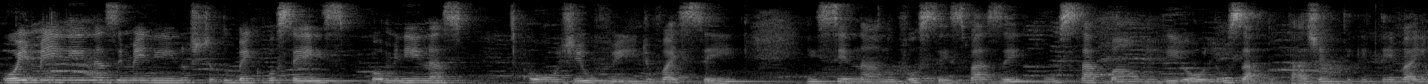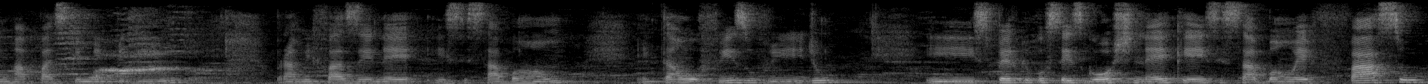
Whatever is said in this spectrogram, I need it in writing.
Oi meninas e meninos, tudo bem com vocês? Bom meninas, hoje o vídeo vai ser ensinando vocês fazer o sabão de óleo usado, tá gente? Que teve aí um rapaz que me pediu para me fazer, né, esse sabão. Então eu fiz o vídeo e espero que vocês gostem, né, que esse sabão é fácil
